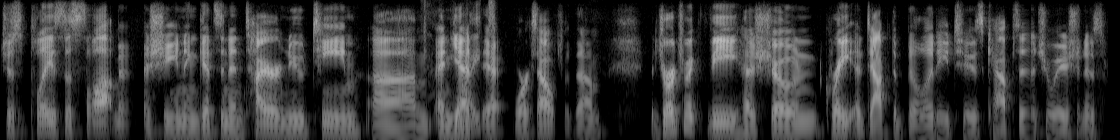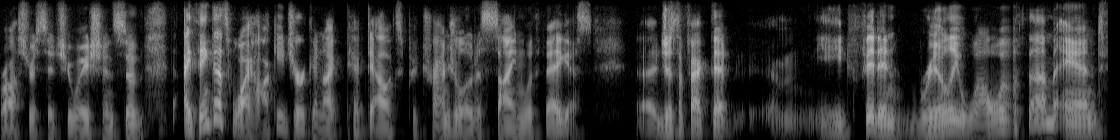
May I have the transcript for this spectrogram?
just plays the slot machine and gets an entire new team, um, and yet right. it works out for them. George McPhee has shown great adaptability to his cap situation, his roster situation. So I think that's why Hockey Jerk and I picked Alex Pietrangelo to sign with Vegas. Uh, just the fact that um, he'd fit in really well with them, and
